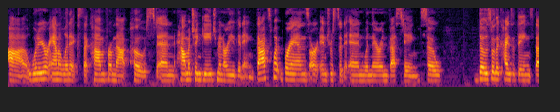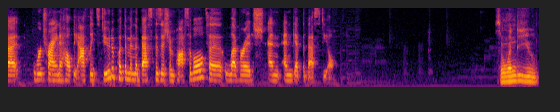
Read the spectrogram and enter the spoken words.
Uh, what are your analytics that come from that post and how much engagement are you getting? That's what brands are interested in when they're investing. So, those are the kinds of things that we're trying to help the athletes do to put them in the best position possible to leverage and and get the best deal. So when do you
